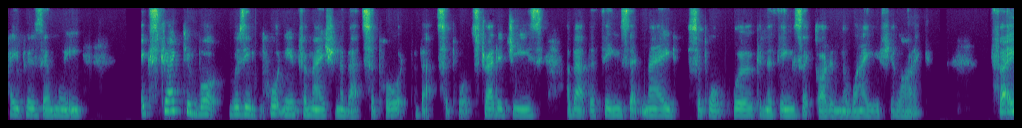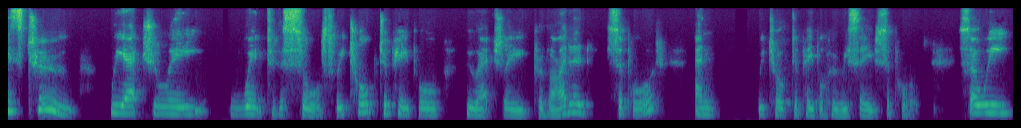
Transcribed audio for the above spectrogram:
papers and we extracted what was important information about support, about support strategies, about the things that made support work and the things that got in the way, if you like. Phase two, we actually went to the source. We talked to people who actually provided support and we talked to people who received support. So we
